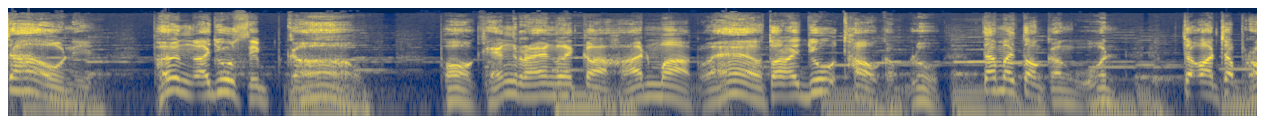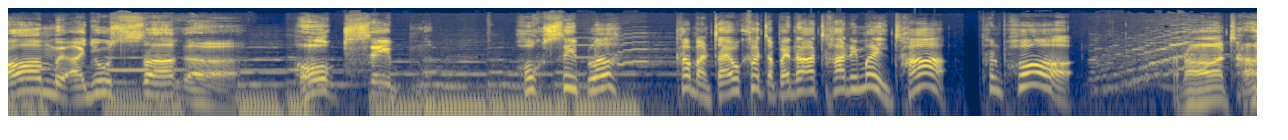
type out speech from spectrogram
เจ้าเนี่ย เพิ่งอายุสิบเก้าพ่อแข็งแรงและกล้าหาญมากแล้ว ตอนอายุเท่ากับลูก แต่ไม่ต้องกังวล จะอาจจะพร้อมเมื่ออายุสักเออหกสิบหกสิบเหรอข้ามั่นใจว่าข้าจะเป็นราชาในไม่ช้าท่านพ่อ ราชา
